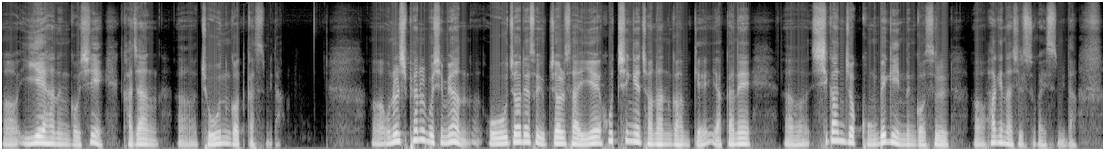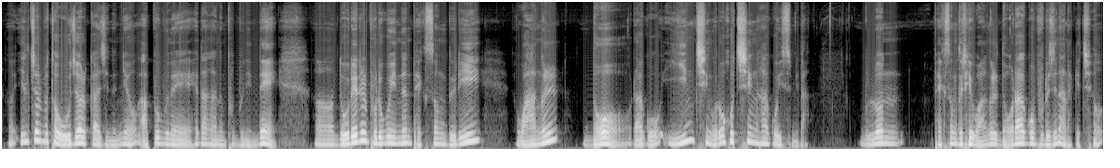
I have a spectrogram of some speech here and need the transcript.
어, 이해하는 것이 가장 어, 좋은 것 같습니다. 어, 오늘 시편을 보시면 5절에서 6절 사이에 호칭의 전환과 함께 약간의 어, 시간적 공백이 있는 것을 어, 확인하실 수가 있습니다. 어, 1절부터 5절까지는요, 앞부분에 해당하는 부분인데, 어, 노래를 부르고 있는 백성들이 왕을 너라고 2인칭으로 호칭하고 있습니다. 물론 백성들이 왕을 너라고 부르진 않았겠죠.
